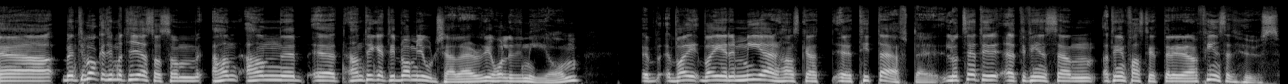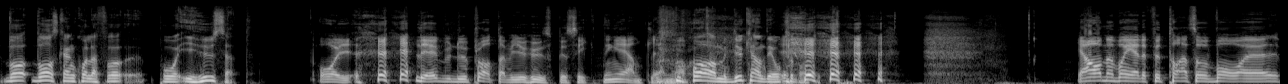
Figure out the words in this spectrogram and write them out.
Eh, men tillbaka till Mattias då. Som, han, han, eh, han tänker att det är bra med jordkällare och det håller vi med om. Eh, vad, vad, är det mer han ska eh, titta efter? Låt säga att det, att det, finns en, att det är en fastighet där det redan finns ett hus. Vad, vad ska han kolla på, på i huset? Oj, nu pratar vi ju husbesiktning egentligen. ja, men du kan det också Ja, men vad är det för, alltså vad, eh,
